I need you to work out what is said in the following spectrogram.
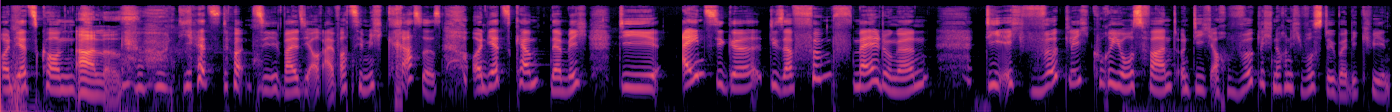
Und jetzt kommt Alles. Und jetzt sie, weil sie auch einfach ziemlich krass ist. Und jetzt kommt nämlich die einzige dieser fünf Meldungen, die ich wirklich kurios fand und die ich auch wirklich noch nicht wusste über die Queen.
